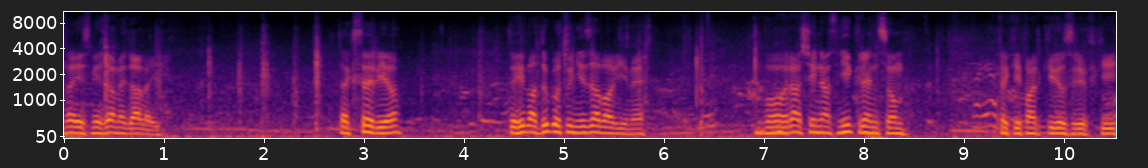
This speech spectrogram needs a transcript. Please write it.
No i zmierzamy dalej. Tak serio? To chyba długo tu nie zabawimy. Bo raczej nas nie kręcą takie parki rozrywki.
